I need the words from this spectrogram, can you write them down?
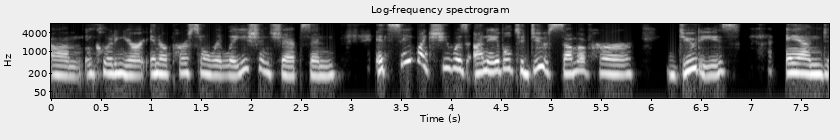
um, including your interpersonal relationships? And it seemed like she was unable to do some of her duties and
